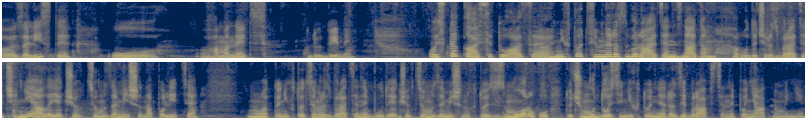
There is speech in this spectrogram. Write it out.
е, залізти у гаманець людини. Ось така ситуація. Ніхто цим не розбирається. Я не знаю, там родич розбирається чи ні, але якщо в цьому замішана поліція, от, то ніхто цим розбиратися не буде. Якщо в цьому замішано хтось з моргу, то чому досі ніхто не розібрався? Непонятно мені.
